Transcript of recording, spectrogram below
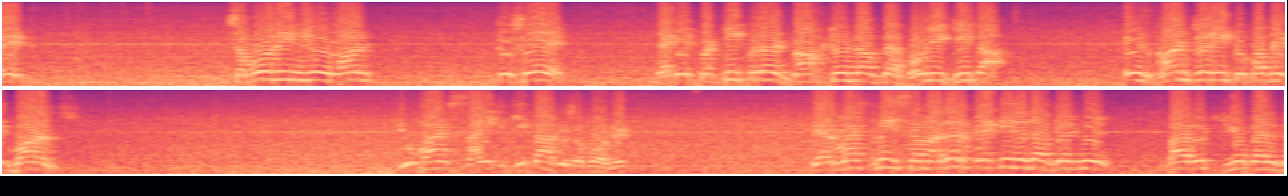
faith. Supposing you want to say that a particular doctrine of the Holy Gita is contrary to public morals. You can't cite Gita to support it. There must be some other criterion of judgment by which you can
